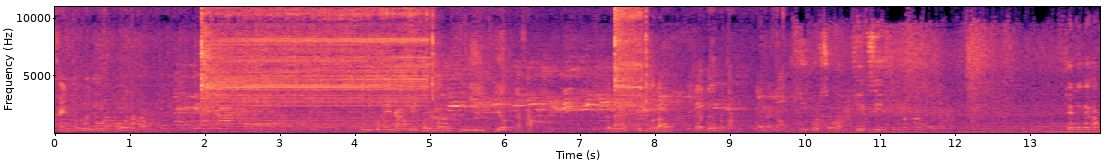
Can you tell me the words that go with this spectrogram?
แข็งเราน้อยๆพอนะครับเพื่อที่จะให้น้ำมีปริมาณที่เยอะนะครับเราจะได้คุ้มกับเราแล้วเดินมาตักหลายๆรอบที่กดซอส KFC ขึ้นนะครับ แค่นี้นะครับ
